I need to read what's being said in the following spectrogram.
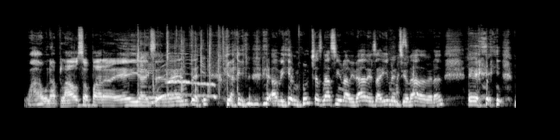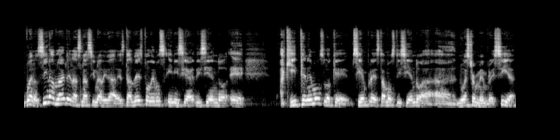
Wow, un aplauso para ella, excelente. Y había muchas nacionalidades ahí mencionadas, ¿verdad? Eh, bueno, sin hablar de las nacionalidades, tal vez podemos iniciar diciendo, eh, aquí tenemos lo que siempre estamos diciendo a, nuestra membresía,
